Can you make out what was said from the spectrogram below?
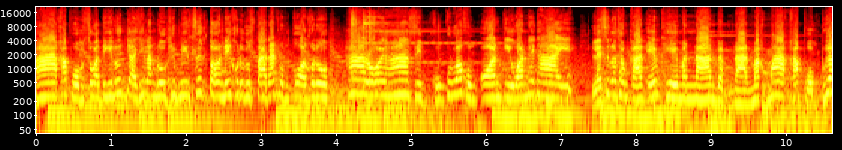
มาครับผมสวัสดีรุ่นใหญ่ที่กำลังดูคลิปนี้ ซึ่งตอนนี้คุณดูสตาร์ดัตผมก่อนคุณดู 550ผมคุณว่าผมออนกี่วันให้ไทย และซึ่งเราทำการ FK มันนานแบบนานมากๆครับผมเพื่อ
